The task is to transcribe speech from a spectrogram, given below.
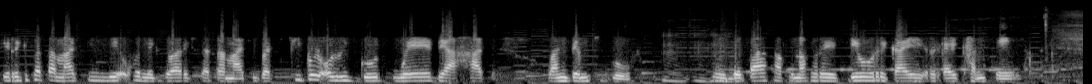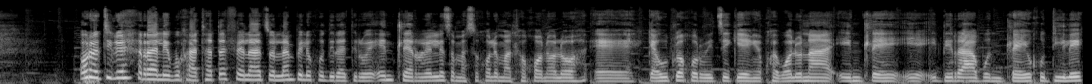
ke rekisa tamati le go ne ke wa rekisa tamati but people always go where their heart want them to go. Mm, mm. so beta ga gona gore eo re ka e- re ka e cancela o ratilwe re a leboga thata fela tswelelang pele go dira tiro e ntle re leletsa masego le matlhogonolo. Um ke a utlwa gore o etse keng kgwebo lona e ntle e e dira bontle e godile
